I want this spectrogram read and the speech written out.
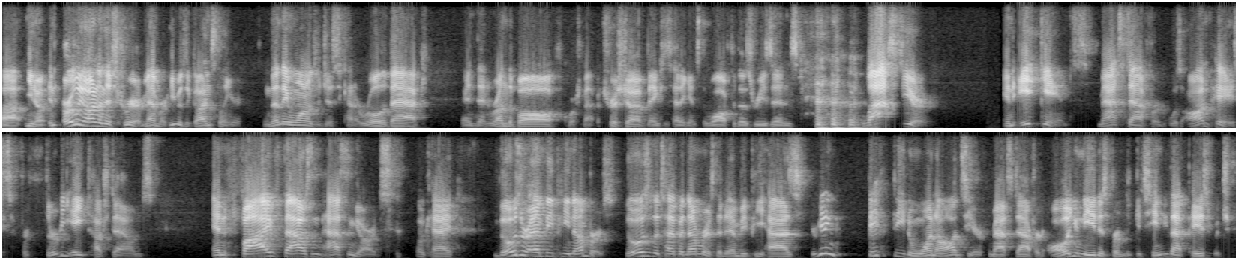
uh, you know, early on in his career, remember he was a gunslinger, and then they wanted to just kind of roll it back and then run the ball. Of course, Matt Patricia banks his head against the wall for those reasons. Last year, in eight games, Matt Stafford was on pace for 38 touchdowns and 5,000 passing yards. Okay. Those are MVP numbers. Those are the type of numbers that an MVP has. You're getting 50 to 1 odds here for Matt Stafford. All you need is for him to continue that pace, which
